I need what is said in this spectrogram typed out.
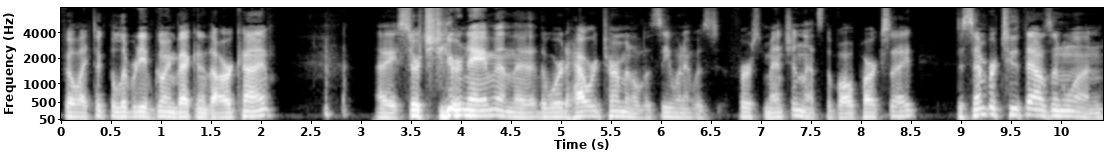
Phil, I took the liberty of going back into the archive I searched your name and the, the word Howard Terminal to see when it was first mentioned. That's the ballpark site. December 2001,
